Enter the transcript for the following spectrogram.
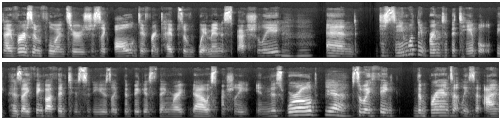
diverse influencers, just like all different types of women, especially Mhm. and just seeing what they bring to the table because I think authenticity is like the biggest thing right now, especially in this world. Yeah. So I think the brands, at least that I'm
